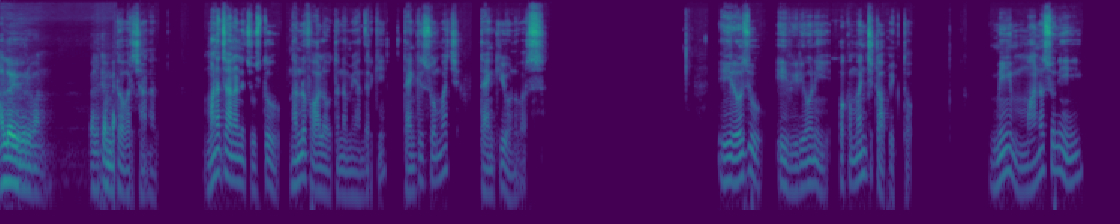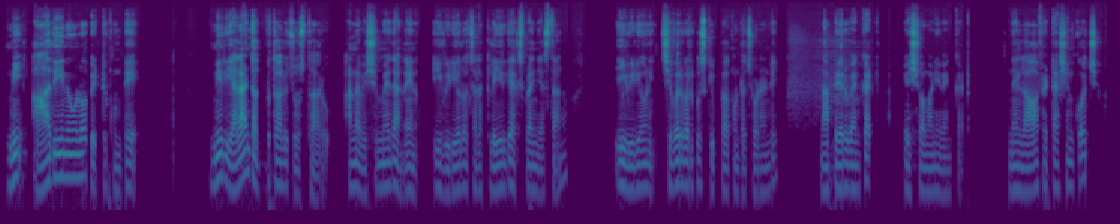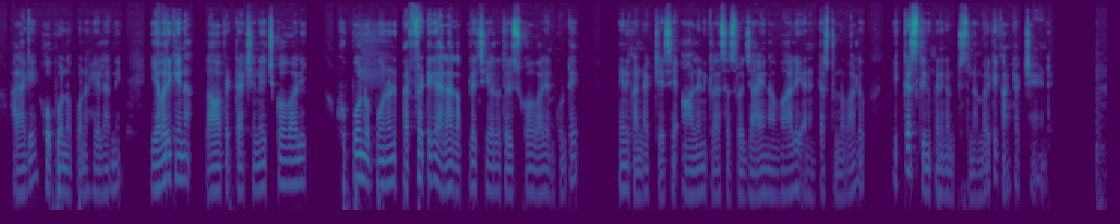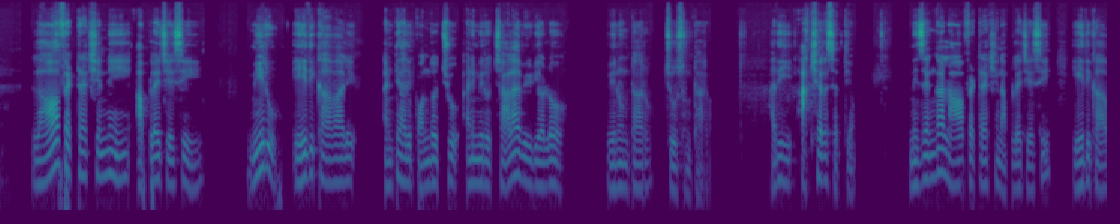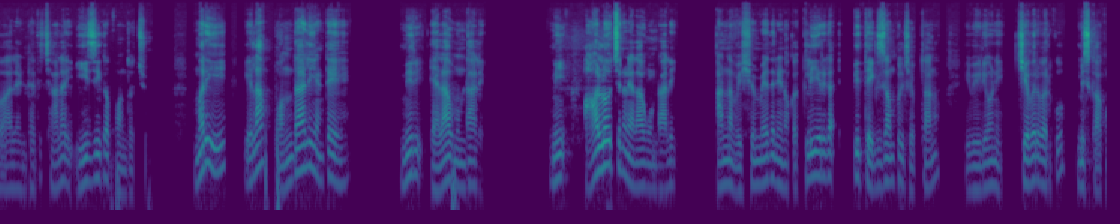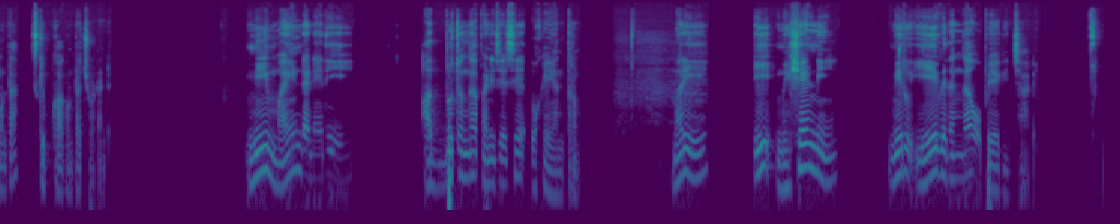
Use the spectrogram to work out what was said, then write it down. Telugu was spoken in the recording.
Hello everyone welcome back our channel. మన ఛానల్ని చూస్తూ నన్ను ఫాలో అవుతున్న మీ అందరికీ thank you so much. Thank you universe. ఈరోజు ఈ వీడియోని ఒక మంచి టాపిక్తో మీ మనసుని మీ ఆధీనంలో పెట్టుకుంటే మీరు ఎలాంటి అద్భుతాలు చూస్తారు అన్న విషయం మీద నేను ఈ వీడియోలో చాలా క్లియర్గా ఎక్స్ప్లెయిన్ చేస్తాను. ఈ వీడియోని చివరి వరకు స్కిప్ కాకుండా చూడండి. నా పేరు వెంకట్ విశ్వమణి వెంకట్. నేను లా ఆఫ్ అట్రాక్షన్ కోచ్. అలాగే హొపోనొపోనో హేలర్ని ఎవరికైనా లా ఆఫ్ అట్రాక్షన్ నేర్చుకోవాలి. హొపోనొపోనోని పర్ఫెక్ట్గా ఎలాగ అప్లై చేయాలో తెలుసుకోవాలి అనుకుంటే నేను కండక్ట్ చేసే ఆన్లైన్ క్లాసెస్లో జాయిన్ అవ్వాలి అని ఇంట్రెస్ట్ ఉన్న వాళ్ళు ఇక్కడ స్క్రీన్ పైన కనిపిస్తున్న నెంబర్కి కాంటాక్ట్ చేయండి. లా ఆఫ్ అట్రాక్షన్ని అప్లై చేసి మీరు ఏది కావాలి అంటే అది పొందొచ్చు అని మీరు చాలా వీడియోలో వినుంటారు చూసుంటారు. అది అక్షర సత్యం. నిజంగా లా ఆఫ్ అట్రాక్షన్ అప్లై చేసి ఏది కావాలంటే అది చాలా ఈజీగా పొందొచ్చు. మరి ఇలా పొందాలి అంటే మీరు ఎలా ఉండాలి? మీ ఆలోచనలు ఎలా ఉండాలి? అన్న విషయం మీద నేను ఒక క్లియర్గా విత్ ఎగ్జాంపుల్ చెప్తాను. ఈ వీడియోని చివరి వరకు మిస్ కాకుండా స్కిప్ కాకుండా చూడండి. మీ మైండ్ అనేది అద్భుతంగా పనిచేసే ఒక యంత్రం. మరి ఈ మిషన్ని మీరు ఏ విధంగా ఉపయోగించాలి?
